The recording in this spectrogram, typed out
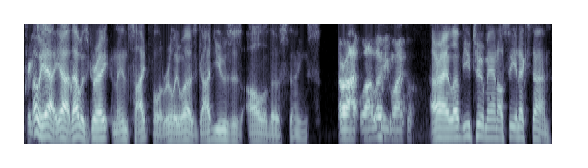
preach. Oh yeah, yeah. That was great and insightful. It really was. God uses all of those things. All right. Well, I love you, Michael. All right. Love you too, man. I'll see you next time.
